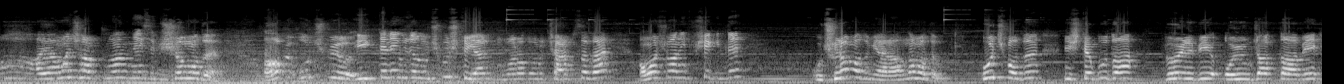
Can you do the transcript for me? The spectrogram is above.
ah, ayağıma çarptı lan. Neyse bir şey olmadı. Abi uçmuyor. İlk de ne güzel uçmuştu yani duvara doğru çarpsa da. Ama şu an hiçbir şekilde uçuramadım yani anlamadım. Uçmadı. İşte bu da böyle bir oyuncaktı abi.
